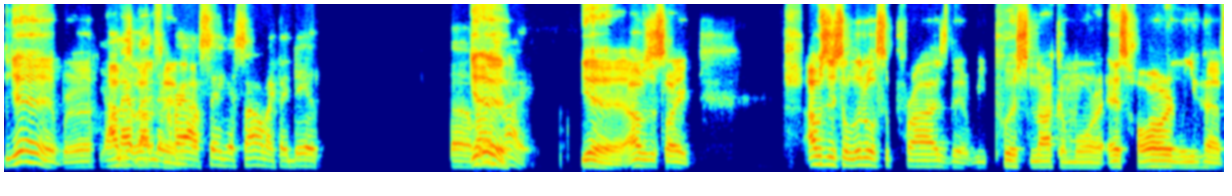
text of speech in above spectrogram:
Yeah, bro. Y'all not letting the crowd sing a song like they did uh, yeah. Yeah, I was just like, I was just a little surprised that we pushed Nakamura as hard when you have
